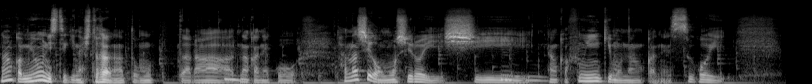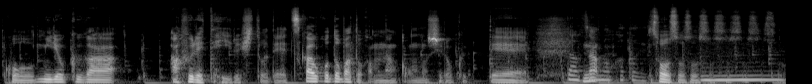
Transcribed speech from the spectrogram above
なんか妙に素敵な人だなと思ったら、うん。なんかね、こう、話が面白いし、うん。うんなんか雰囲気もなんかね、すごい、こう、魅力が溢れている人で、使う言葉とかもなんか面白くって、そうそうそうそうそうそうそうう。ん。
